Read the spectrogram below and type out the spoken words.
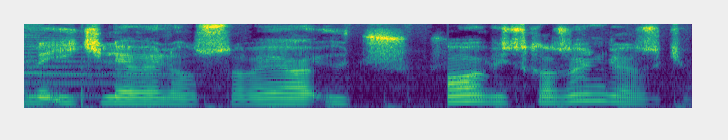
Böyle 2 level olsa veya 3. Aa biz kazanacağız gibi.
